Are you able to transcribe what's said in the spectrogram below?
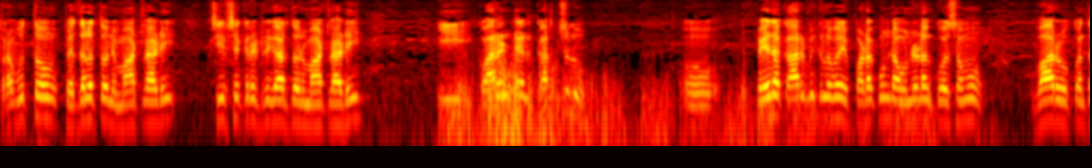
ప్రభుత్వం పెద్దలతోని మాట్లాడి చీఫ్ సెక్రటరీ గారితో మాట్లాడి ఈ క్వారంటైన్ ఖర్చులు పేద కార్మికులపై పడకుండా ఉండడం కోసము వారు కొంత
